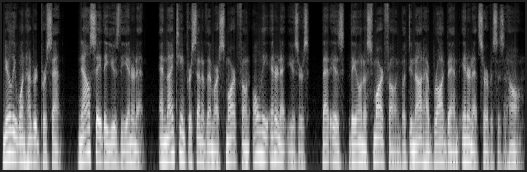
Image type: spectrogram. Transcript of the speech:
nearly 100%, now say they use the internet, and 19% of them are smartphone only internet users, that is, they own a smartphone but do not have broadband internet services at home.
